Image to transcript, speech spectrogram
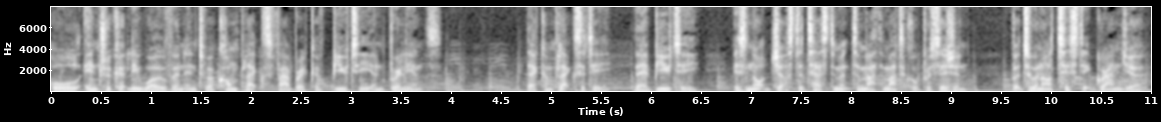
all intricately woven into a complex fabric of beauty and brilliance. Their complexity, their beauty, is not just a testament to mathematical precision, but to an artistic grandeur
